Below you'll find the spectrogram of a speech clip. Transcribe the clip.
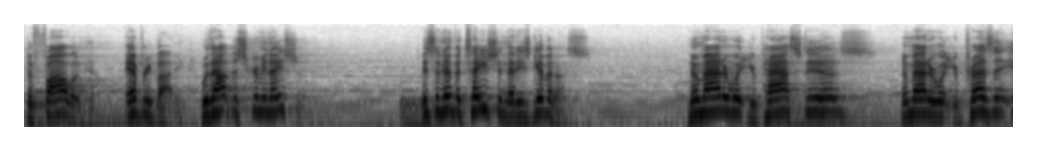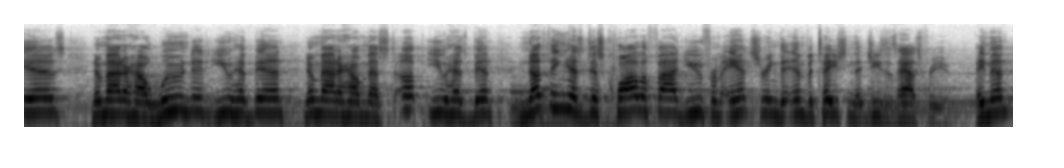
to follow him, everybody, without discrimination. It's an invitation that he's given us. No matter what your past is, no matter what your present is, no matter how wounded you have been, no matter how messed up you have been, nothing has disqualified you from answering the invitation that Jesus has for you. Amen?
